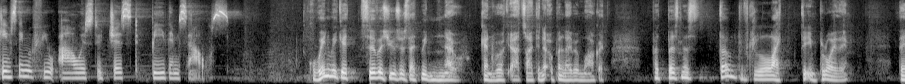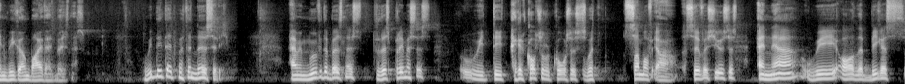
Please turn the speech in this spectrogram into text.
Gives them a few hours to just be themselves. When we get service users that we know can work outside in the open labor market, but business don't like to employ them, then we go and buy that business. We did that with the nursery. And we moved the business to this premises. We did agricultural courses with some of our service users. And now we are the biggest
